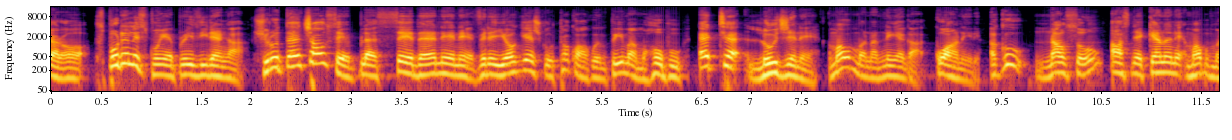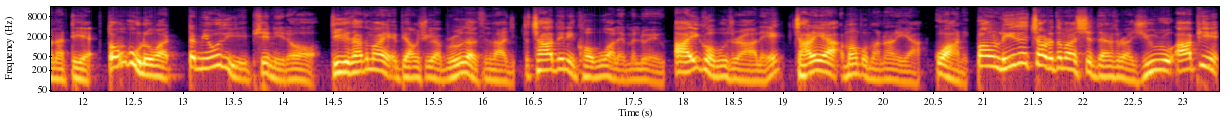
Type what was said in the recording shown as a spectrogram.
ကြတော့ Sporting Lisbon ရဲ့ President ကယူရိုတန်60 plus 10တန်းနဲ့ဗီဒီယိုဂက်ကိုထွက်ခွာခွင့်ပေးမှာမဟုတ်ဘူးအထက်လိုချင်တယ်အမောင်ပမာဏ2ရက်ကကွာနေတယ်အခုနောက်ဆုံး Arsenal ကန်လန်နဲ့အမောင်ပမာဏ1ရက်၃ခုလုံးကတမျိုးစီတွေဖြစ်နေတော့ဒီကစားသမားရဲ့အပြောင်းအရွှေ့က Browser စဉ်းစားကြည့်တခြားအသင်းတွေခေါ်ဖို့ကလည်းမလွယ်ဘူးအာကြီးခေါ်ဖို့ဆိုတာကလည်းဂျားတွေကအမောင်ပမာဏတွေကကွာနေပေါင်46.8တန်းဆိုတာယူရိုအားဖြင့်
